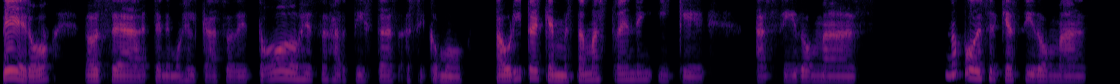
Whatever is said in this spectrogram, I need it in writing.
pero, o sea, tenemos el caso de todos esos artistas, así como ahorita el que está más trending y que ha sido más, no puedo decir que ha sido más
